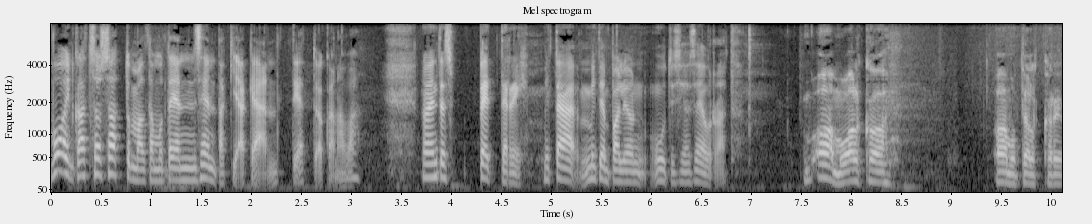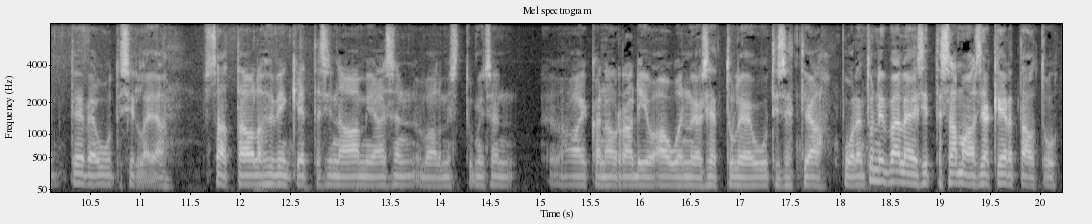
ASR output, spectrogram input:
Voin katsoa sattumalta, mutta en sen takia käännä tiettyä kanavaa. No entäs Petteri, mitä, miten paljon uutisia seuraat? Aamu alkaa aamutelkkari TV-uutisilla ja saattaa olla hyvinkin, että siinä aamiaisen valmistumisen aikana on radio auennut ja sieltä tulee uutiset ja puolen tunnin välein sitten sama asia kertautuu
